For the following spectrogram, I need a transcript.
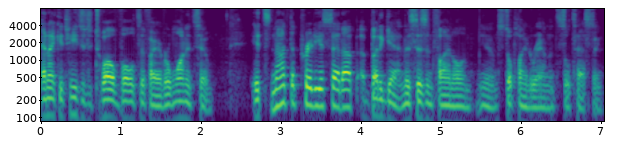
and I could change it to 12 volts if I ever wanted to. It's not the prettiest setup, but again, this isn't final. You know, I'm still playing around and still testing.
